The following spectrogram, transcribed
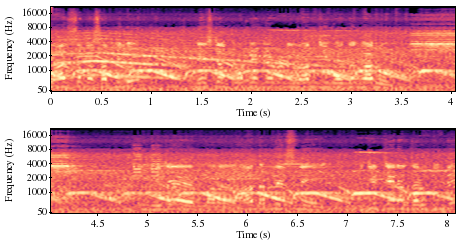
రాజ్యసభ సభ్యులు నేషనల్ కోఆర్డినేటర్ రామ్జీ గౌతమ్ గారు ఈ విజయ మన ఆంధ్రప్రదేశ్ని విజిట్ చేయడం జరుగుతుంది.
